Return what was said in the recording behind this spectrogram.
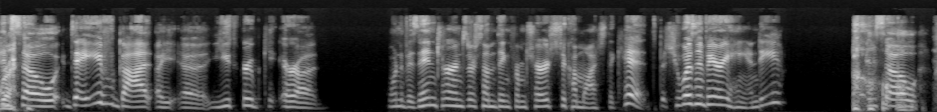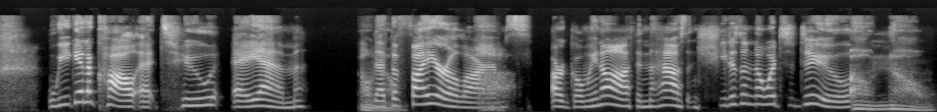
And so Dave got a, a youth group or a one of his interns or something from church to come watch the kids, but she wasn't very handy. And so we get a call at 2 a.m. oh, that no. the fire alarms are going off in the house and she doesn't know what to do. oh no.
